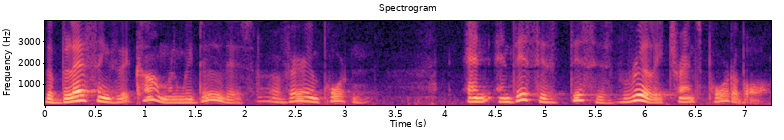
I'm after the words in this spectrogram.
The blessings that come when we do this are very important. And, and this, is, this is really transportable.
